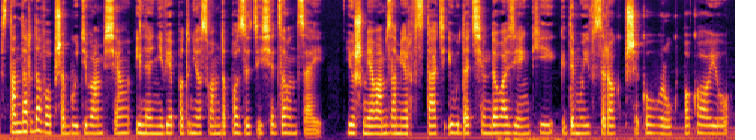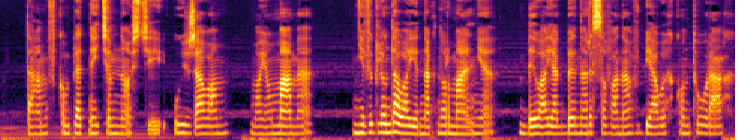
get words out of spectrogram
Standardowo przebudziłam się i leniwie podniosłam do pozycji siedzącej. Już miałam zamiar wstać i udać się do łazienki, gdy mój wzrok przykuł róg pokoju. Tam, w kompletnej ciemności, ujrzałam moją mamę. Nie wyglądała jednak normalnie. Była jakby narysowana w białych konturach.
